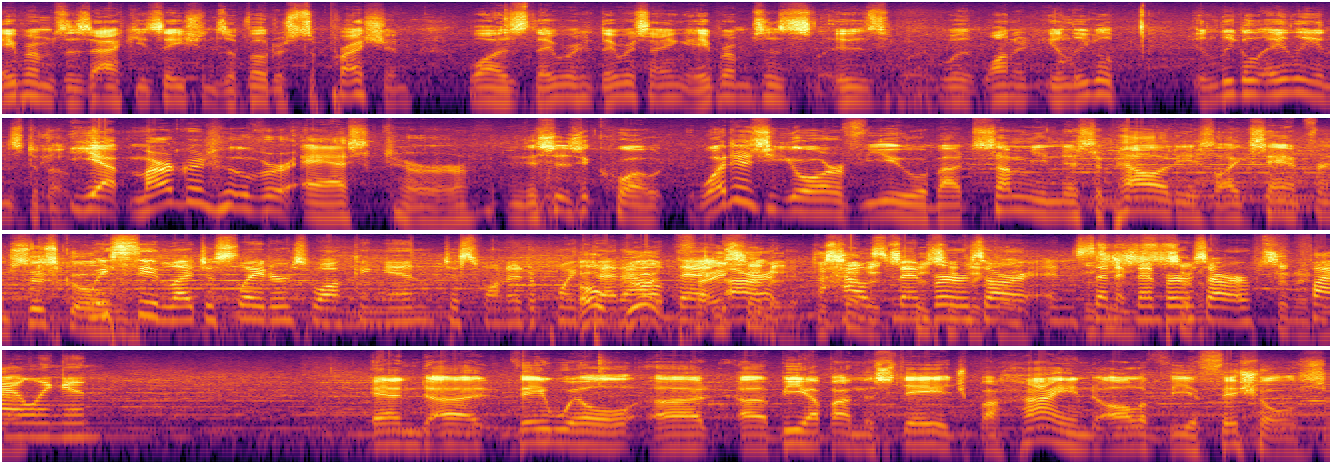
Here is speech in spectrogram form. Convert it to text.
Abrams's accusations of voter suppression was they were they were saying Abrams is, is wanted illegal illegal aliens to vote. Yeah, Margaret Hoover asked her, this is a quote, what is your view about some municipalities like San Francisco? We see legislators walking in. Just wanted to point oh, that good. out that our Senate, House Senate members are and this Senate members Senate, are Senate filing in and uh, they will uh, uh, be up on the stage behind all of the officials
